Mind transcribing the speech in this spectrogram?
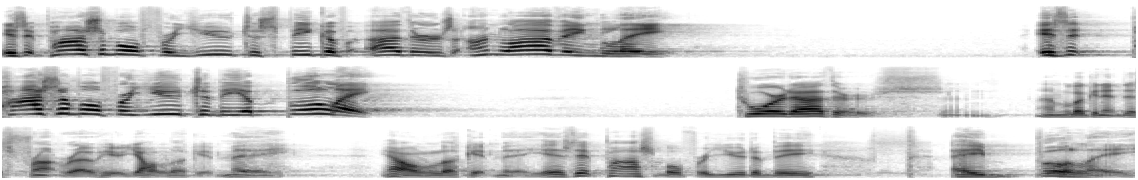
Is it possible for you to speak of others unlovingly? Is it possible for you to be a bully toward others? I'm looking at this front row here. Y'all look at me. Y'all look at me. Is it possible for you to be a bully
